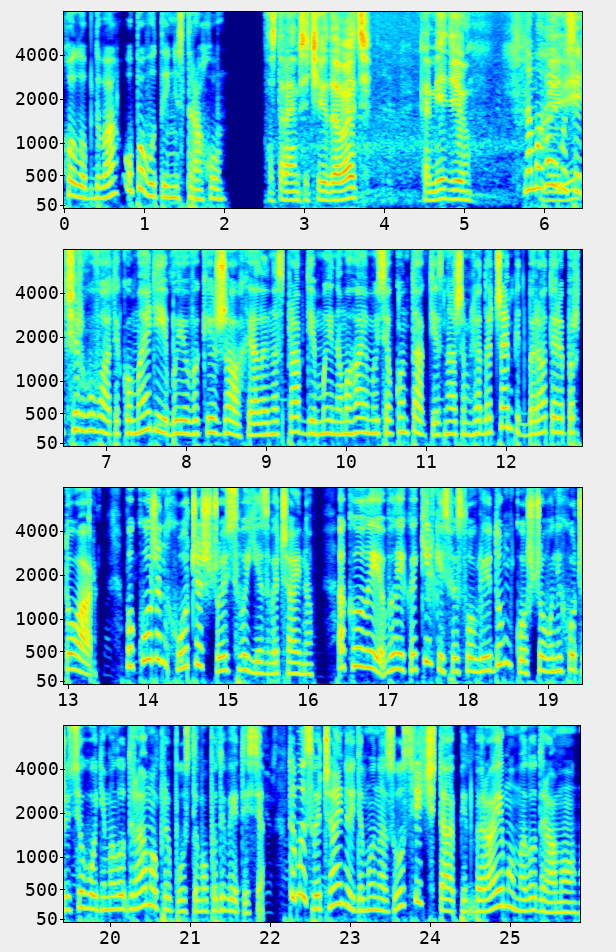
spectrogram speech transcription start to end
Холоп 2 у павутині страху. Стараємося чередувати комедію. Намагаємося чергувати комедії, бойовики, жахи, але насправді ми намагаємося в контакті з нашим глядачем підбирати репертуар, бо кожен хоче щось своє, звичайно. А коли велика кількість висловлює думку, що вони хочуть сьогодні мелодраму, припустимо, подивитися, то ми звичайно йдемо на зустріч та підбираємо мелодраму.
